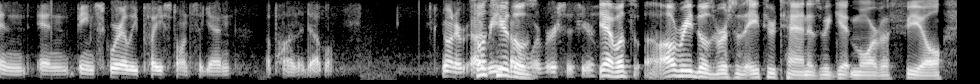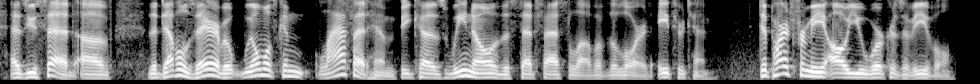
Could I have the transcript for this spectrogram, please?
and, and being squarely placed once again upon the devil. You want to uh, so let's hear those verses here? Yeah, let's. I'll read those verses eight through ten as we get more of a feel, as you said, of the devil's there, but we almost can laugh at him because we know of the steadfast love of the Lord. Eight through ten. Depart from me, all you workers of evil,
